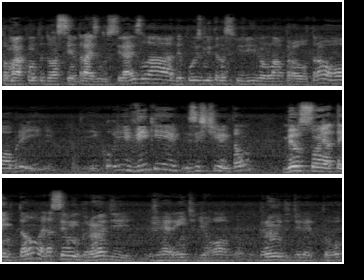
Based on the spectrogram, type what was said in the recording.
tomar conta de umas centrais industriais lá, depois me transferiram lá para outra obra e, e, e vi que existia. Então, meu sonho até então era ser um grande gerente de obra, um grande diretor.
